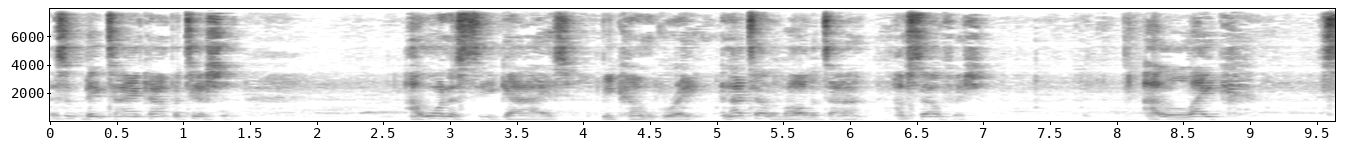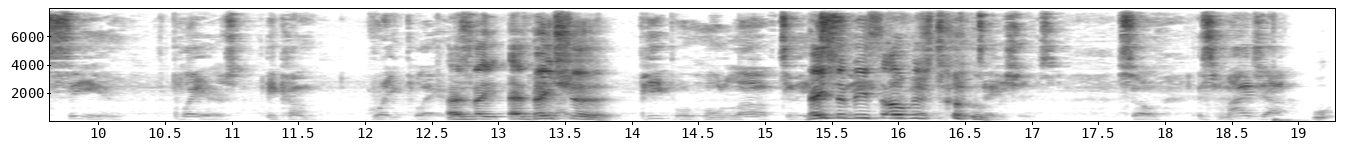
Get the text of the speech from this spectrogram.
That's a big time competition. I want to see guys become great, and I tell them all the time, I'm selfish. I like seeing players become great players. As they as they like should. People who love to. They should be selfish, too. So it's my job.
